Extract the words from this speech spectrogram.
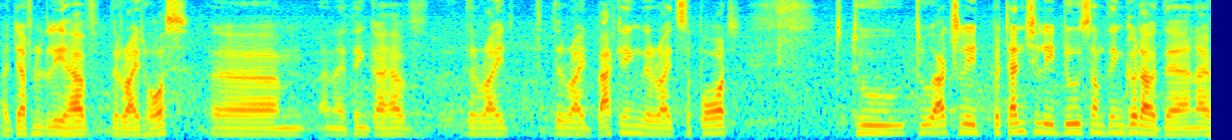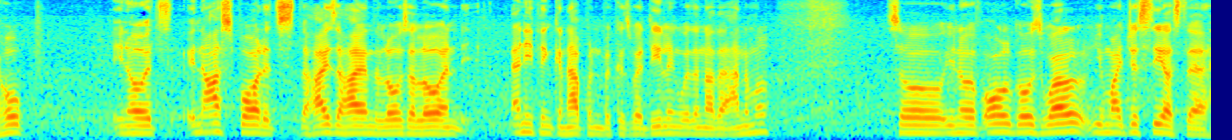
I definitely have the right horse, um, and I think I have the right the right backing, the right support to to actually potentially do something good out there. And I hope, you know, it's in our sport. It's the highs are high and the lows are low, and anything can happen because we're dealing with another animal. So, you know, if all goes well, you might just see us there.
